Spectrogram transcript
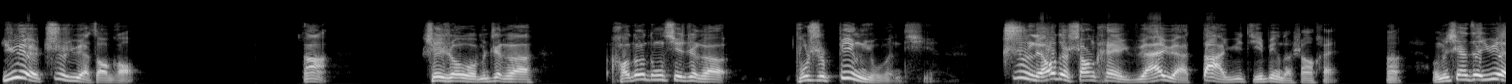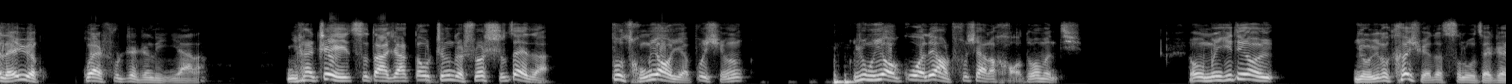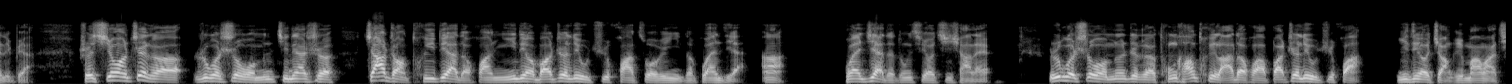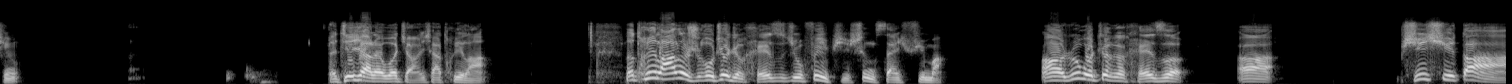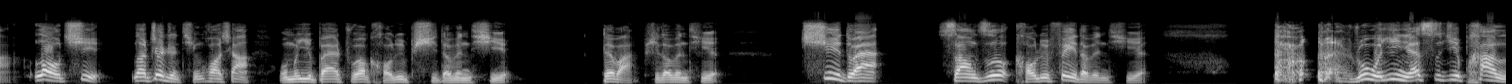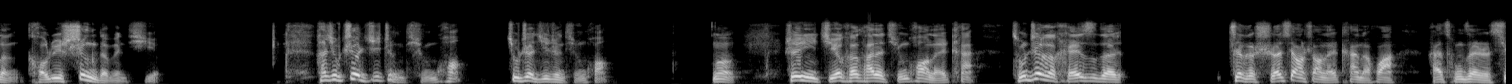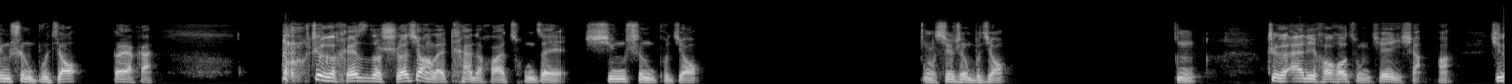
越治越糟糕啊！所以说我们这个好多东西，这个不是病有问题，治疗的伤害远远大于疾病的伤害啊！我们现在越来越灌输这种理念了。你看这一次大家都真的说实在的，不从药也不行，用药过量出现了好多问题。我们一定要有一个科学的思路在这里边。说希望这个，如果是我们今天是家长推荐的话，你一定要把这六句话作为你的观点啊，关键的东西要记下来。如果是我们这个同行推拿的话，把这六句话一定要讲给妈妈听。那接下来我讲一下推拿。那推拿的时候，这种孩子就肺脾肾三虚嘛。啊，如果这个孩子啊脾气大。闹气，那这种情况下，我们一般主要考虑脾的问题，对吧？脾的问题，气短，嗓子考虑肺的问题。如果一年四季怕冷，考虑肾的问题。他就这几种情况，就这几种情况。嗯，所以你结合他的情况来看，从这个孩子的这个舌象上来看的话。还存在着心肾不交，大家看 这个孩子的舌象来看的话，存在心肾不交，嗯，心肾不交，嗯，这个案例好好总结一下啊。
